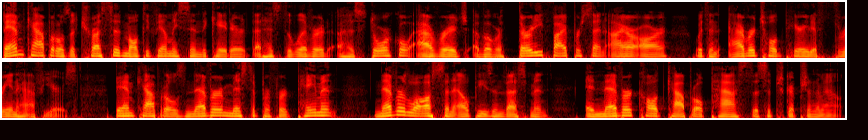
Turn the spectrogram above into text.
BAM Capital is a trusted multifamily syndicator that has delivered a historical average of over 35% IRR with an average hold period of three and a half years. BAM Capital has never missed a preferred payment never lost an LP's investment, and never called capital past the subscription amount.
